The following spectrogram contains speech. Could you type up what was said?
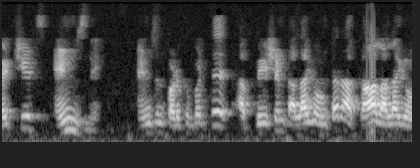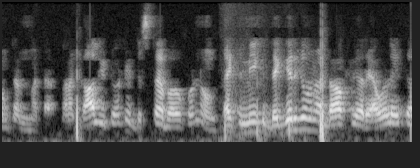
బెడ్షీట్స్ ఎండ్స్ని హ్యాండ్స్ పడుకోబెడితే ఆ పేషెంట్ అలాగే ఉంటారు ఆ కాల్ అలాగే ఉంటుంది అనమాట మన కాల్ ఇటువంటి డిస్టర్బ్ అవ్వకుండా ఉంటుంది లైక్ మీకు దగ్గరగా ఉన్న డాక్టర్ గారు ఎవరైతే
